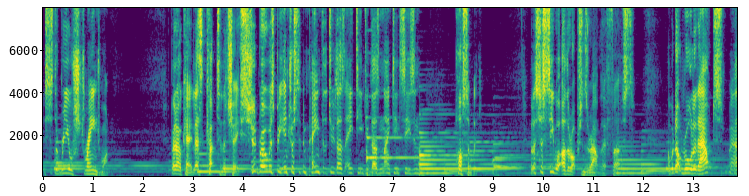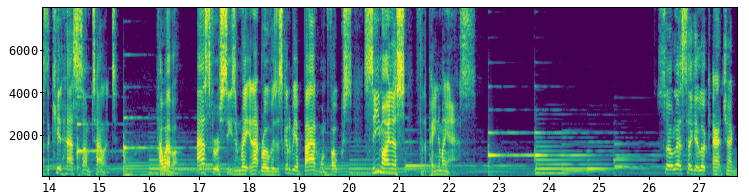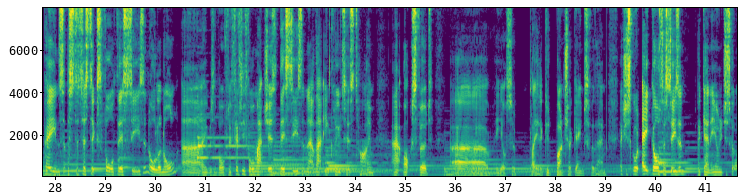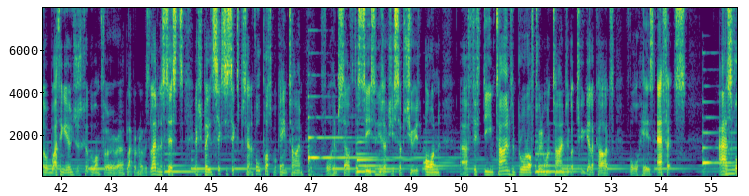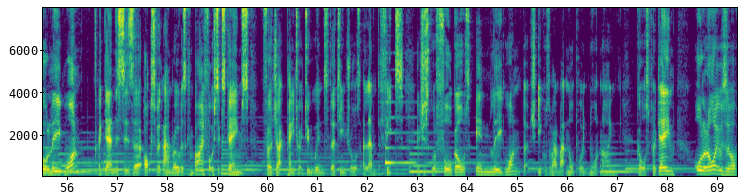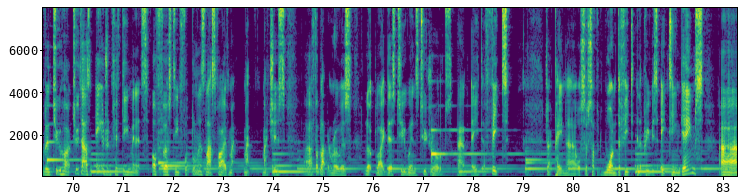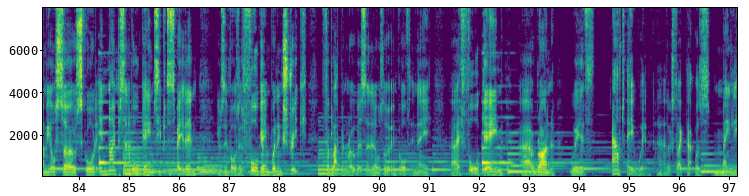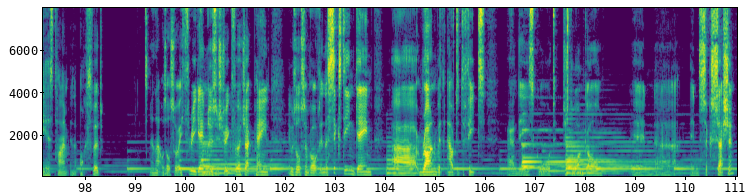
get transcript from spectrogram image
It's just a real strange one. But okay, let's cut to the chase. Should Rovers be interested in Payne for the 2018-2019 season? Possibly. But let's just see what other options are out there first. I would not rule it out, as the kid has some talent. However, as for a season rating at Rovers, it's going to be a bad one, folks. C minus for the pain in my ass. So let's take a look at Jack Payne's statistics for this season. All in all, uh, he was involved in 54 matches this season. Now that includes his time at Oxford. Uh, he also played a good bunch of games for them. Actually scored eight goals this season. Again, he only just got the. I think he only just got the one for uh, Blackburn Rovers. 11 assists. Actually played in 66% of all possible game time for himself this season. He's actually substituted on uh, 15 times and brought off 21 times and got two yellow cards for his efforts. As for League One, again, this is uh, Oxford and Rovers combined. 46 games for Jack Payne, 22 wins, 13 draws, 11 defeats. Actually scored four goals in League One, which equals around about 0.09 goals per game. All in all, he was involved in 2,815 minutes of first team football in his last five ma ma matches uh, for Blackburn Rovers. Looked like this two wins, two draws, and a defeat. Jack Payne uh, also suffered one defeat in the previous 18 games. Um, he also scored in 9% of all games he participated in. He was involved in a four game winning streak for Blackburn Rovers and also involved in a, uh, four game uh, run without a win. It looks like that was mainly his time in Oxford. And that was also a three game losing streak for Jack Payne. He was also involved in a 16 game uh, run without a defeat. And he scored just one goal in, uh, in succession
